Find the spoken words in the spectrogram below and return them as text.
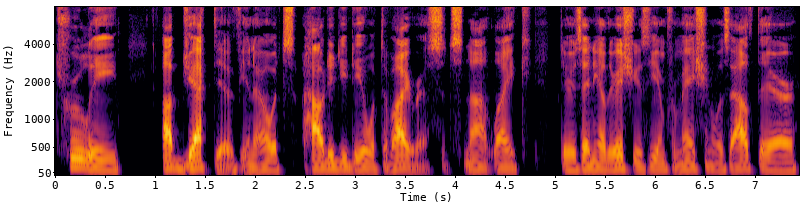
truly objective. You know, it's how did you deal with the virus? It's not like there's any other issues. The information was out there.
